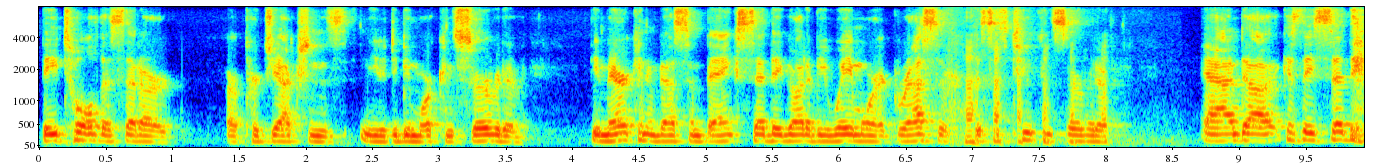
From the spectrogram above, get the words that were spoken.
they told us that our, our projections needed to be more conservative. The American investment banks said they got to be way more aggressive. This is too conservative. And because uh, they said they,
